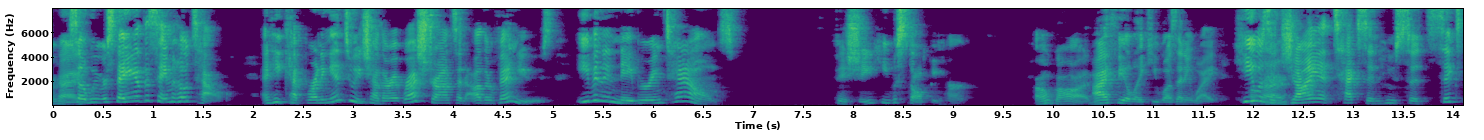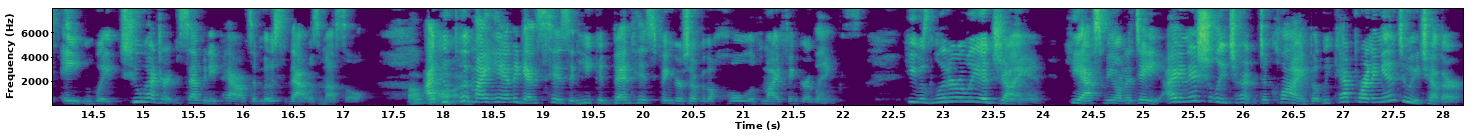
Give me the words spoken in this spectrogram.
okay. So we were staying at the same hotel, and he kept running into each other at restaurants and other venues, even in neighboring towns. Fishy, he was stalking her. oh, God. I feel like he was anyway. He was a giant Texan who stood 6'8 and weighed 270 pounds, and most of that was muscle. oh, I could put my hand against his and he could bend his fingers over the whole of my finger lengths. He was literally a giant. He asked me on a date. I initially turned, declined, but we kept running into each other.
